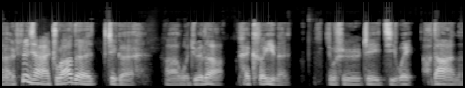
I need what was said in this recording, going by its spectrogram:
呃，剩下来主要的这个啊，我觉得还可以的。就是这几位。啊，当然了，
